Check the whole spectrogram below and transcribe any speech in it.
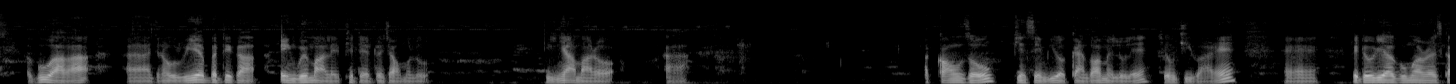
။အခုဟာကအဲကျွန်တော်တို့ Real Betis ကအိမ်ခွင်းမှာလည်းဖြစ်တဲ့အတွက်ကြောင့်မလို့ဒီညမှာတော့အာ အကောင်းဆုံးပြင်ဆင်ပြီးတော့ကန်သွားမယ်လို့လည်းယုံကြည်ပါတယ်အဲဗစ်တိုးရီယာဂူမာရက်စ်က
